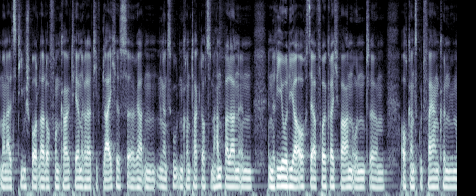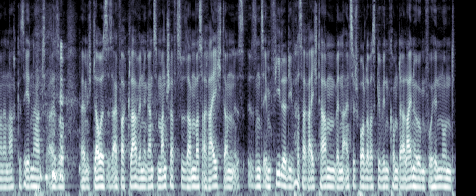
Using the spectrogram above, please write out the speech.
man als Teamsportler doch von Charakteren relativ gleich ist. Äh, wir hatten einen ganz guten Kontakt auch zu den Handballern in, in Rio, die ja auch sehr erfolgreich waren und ähm, auch ganz gut feiern können, wie man danach gesehen hat. Also ähm, ich glaube, es ist einfach klar, wenn eine ganze Mannschaft zusammen was erreicht, dann sind es eben viele, die was erreicht haben. Wenn ein Einzelsportler was gewinnt, kommt er alleine irgendwo hin und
